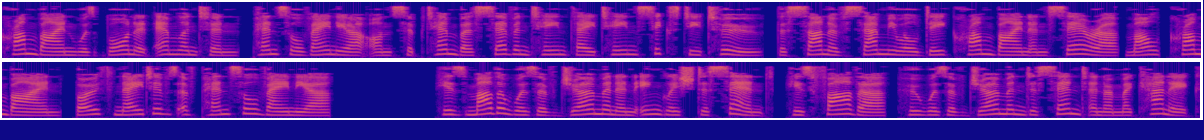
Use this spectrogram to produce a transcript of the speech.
Crumbine was born at Emlenton, Pennsylvania on September 17, 1862, the son of Samuel D. Crumbine and Sarah Mull Crumbine, both natives of Pennsylvania. His mother was of German and English descent, his father, who was of German descent and a mechanic,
